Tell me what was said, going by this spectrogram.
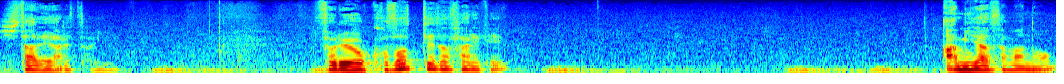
下であるという。それをこぞって出されて阿弥陀様の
